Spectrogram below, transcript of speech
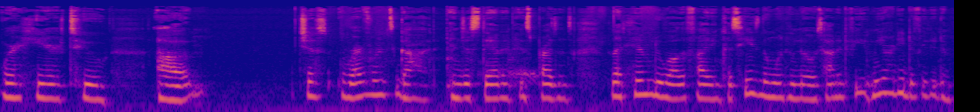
We're here to um, just reverence God and just stand in His presence. Let Him do all the fighting because He's the one who knows how to defeat him. We already defeated Him.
